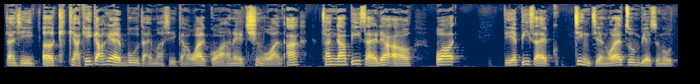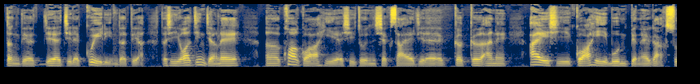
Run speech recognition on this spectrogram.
但是呃，徛去到迄个舞台嘛是甲我诶歌安尼唱完。啊，参加比赛了后，我。伫个比赛进前，我咧准备时阵有碰到一个一个桂林的着，就是我进前咧呃看歌戏的时阵熟悉的一个哥哥安尼，啊伊是歌戏文凭的乐师，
